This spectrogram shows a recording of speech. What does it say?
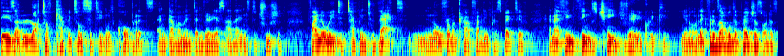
There is a lot of capital sitting with corporates and government and various other institutions. Find a way to tap into that, you know, from a crowdfunding perspective. And I think things change very quickly. You know, like for example, the purchase orders.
